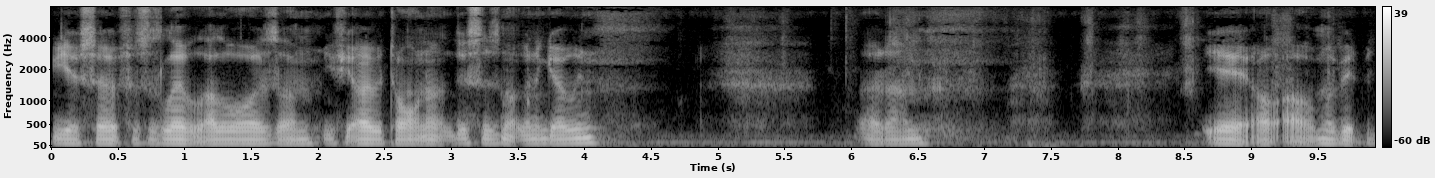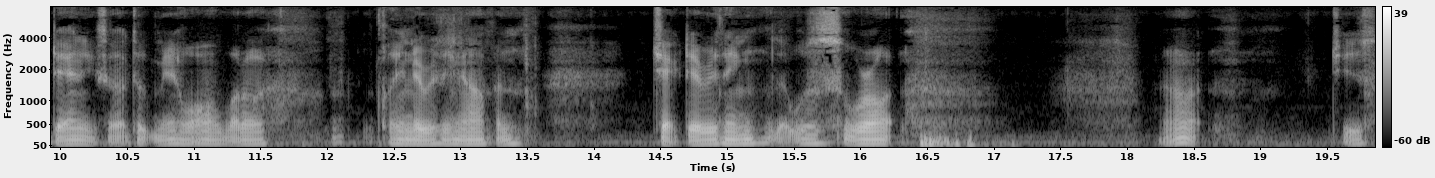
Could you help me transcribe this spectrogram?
your surface is level otherwise um, if you over tighten it this is not going to go in. But um yeah I, am a bit pedantic so it took me a while but I cleaned everything up and checked everything that was alright alright cheers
